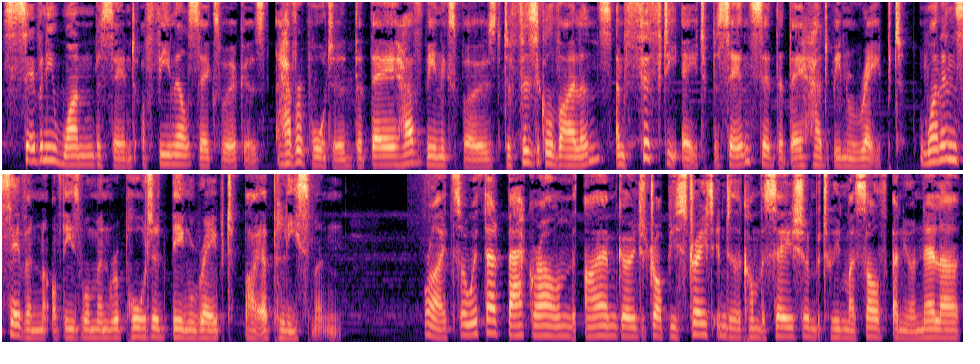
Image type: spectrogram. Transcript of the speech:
71% of female sex workers have reported that they have been exposed to physical violence and 58% said that they had been raped. One in seven of these women reported being raped by a policeman. Right, so with that background, I am going to drop you straight into the conversation between myself and Yonela.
